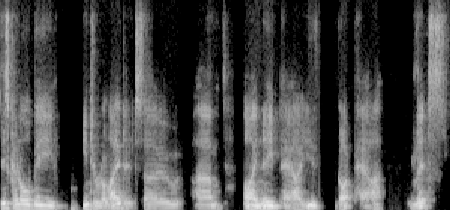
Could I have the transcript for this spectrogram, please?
this can all be interrelated. So, um, I need power, you've got power. Let's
